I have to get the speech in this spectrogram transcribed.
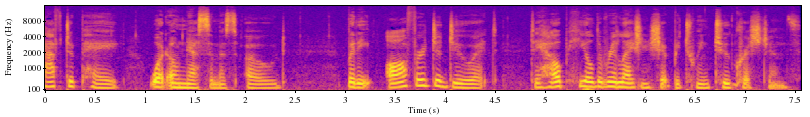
have to pay what Onesimus owed, but he offered to do it to help heal the relationship between two Christians.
